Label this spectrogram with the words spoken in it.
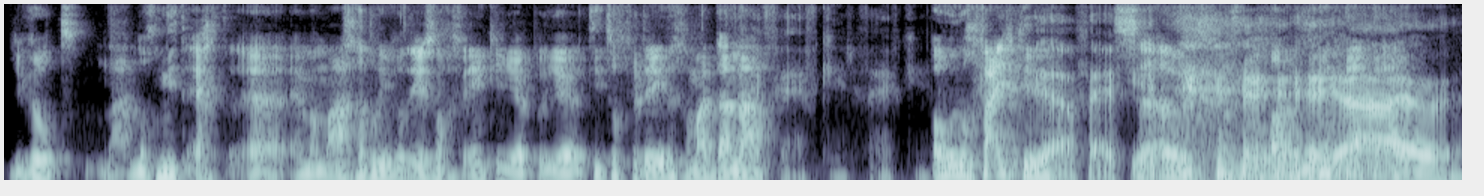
je wilt nou, nog niet echt eh, MMA gaan doen. Je wilt eerst nog even één keer je, je titel verdedigen, maar daarna... Vijf keer, vijf keer. Oh, nog vijf keer? Ja, vijf Zo, keer. dat is lang. ja, ja,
